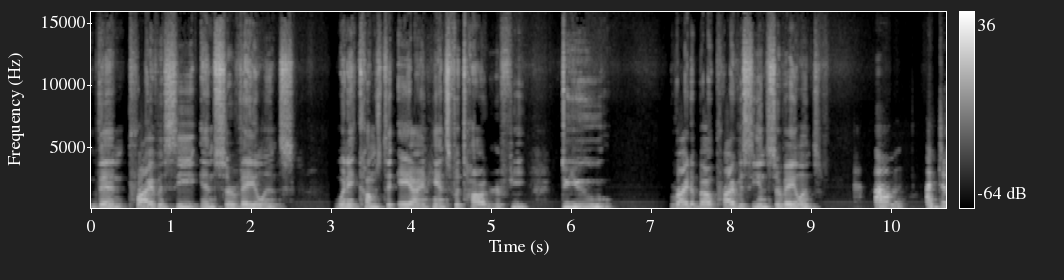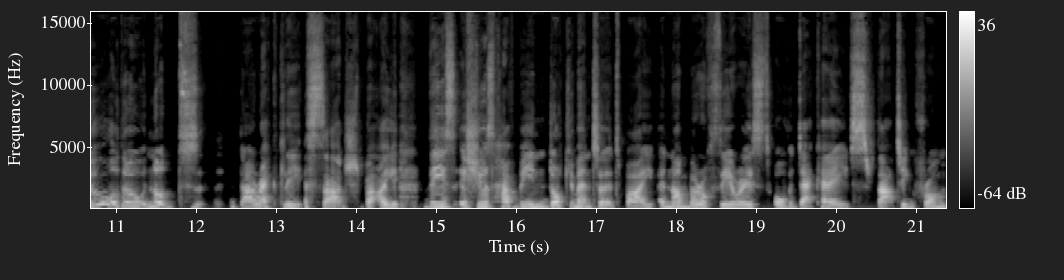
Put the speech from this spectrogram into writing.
then privacy and surveillance when it comes to AI enhanced photography? Do you write about privacy and surveillance? Um, I do, although not directly as such, but I, these issues have been documented by a number of theorists over decades, starting from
